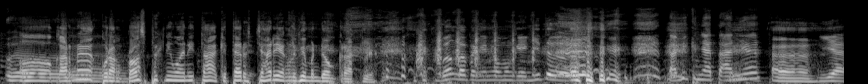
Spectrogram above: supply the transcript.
Oh, karena kurang prospek nih wanita. Kita harus cari yang lebih mendongkrak ya. gua nggak pengen ngomong kayak gitu. Tapi kenyataannya Eh, Iya.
